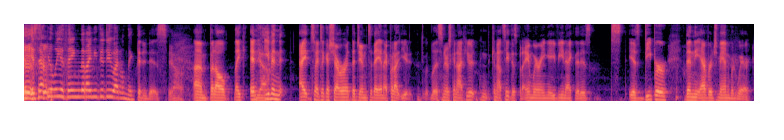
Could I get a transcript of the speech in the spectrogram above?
is that really a thing that I need to do? I don't think that it is. Yeah. Um, but I'll like, and Yeah. even I. So I took a shower at the gym today, and I put out. You listeners cannot hear, cannot see this, but I am wearing a V-neck that is is deeper than the average man would wear.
